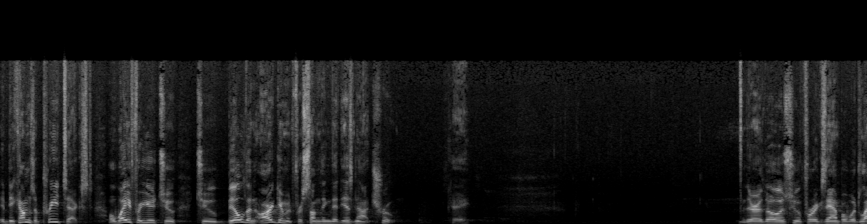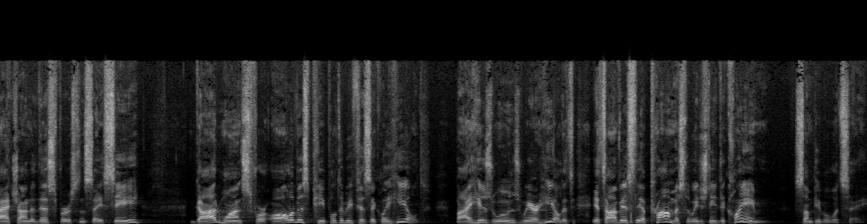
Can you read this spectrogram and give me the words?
it becomes a pretext, a way for you to, to build an argument for something that is not true. Okay? There are those who, for example, would latch onto this verse and say, see, God wants for all of his people to be physically healed. By his wounds, we are healed. It's, it's obviously a promise that we just need to claim, some people would say.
